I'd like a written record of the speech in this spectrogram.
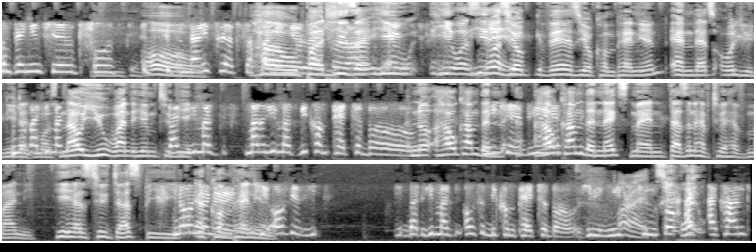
companionship, for mm. it's, Oh, it's nice to have someone in How? your But life he's a he. He was He he was was your there's your companion, and that's all you needed but he most. must- now you want him to be but be. he must, but he must be compatible. no, how come the He how come to- the next man doesn't have to have money? He has to just be no, no, a no, no, no. companion. He obviously, he- but he must also be compatible. He needs All right, to. so I, I can't.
